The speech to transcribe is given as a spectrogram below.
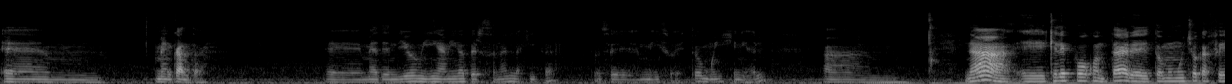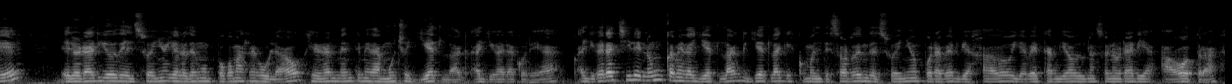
Em, me encanta. Eh, me atendió mi amiga personal, la Jica. Entonces me hizo esto muy genial. Am, nada, eh, ¿qué les puedo contar? Eh, tomo mucho café. El horario del sueño ya lo tengo un poco más regulado. Generalmente me da mucho jet lag al llegar a Corea. Al llegar a Chile nunca me da jet lag. Jet lag es como el desorden del sueño por haber viajado y haber cambiado de una zona horaria a otra.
